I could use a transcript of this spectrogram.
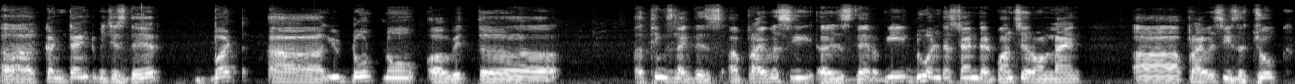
uh, content which is there but uh, you don't know uh, with uh, uh, things like this privacy is there. We do understand that once you're online privacy is a joke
